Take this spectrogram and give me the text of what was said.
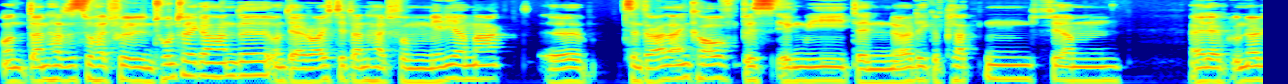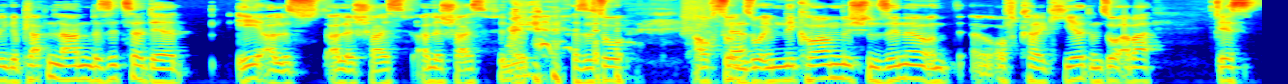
und dann hattest du halt für den Tonträgerhandel und der räuchte dann halt vom Mediamarkt äh, Zentraleinkauf bis irgendwie der nerdige Plattenfirmen, äh, der nerdige Plattenladenbesitzer, der eh alles, alle Scheiß, alle Scheiß findet. Also so, auch so, ja. so im nikormischen Sinne und äh, oft karikiert und so, aber das,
